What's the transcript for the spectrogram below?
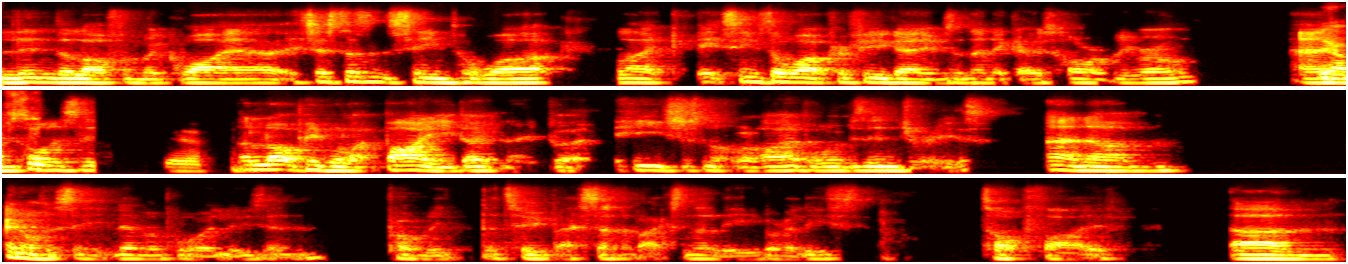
Lindelof and Maguire, it just doesn't seem to work. Like it seems to work for a few games and then it goes horribly wrong. And Yeah, seen- honestly, yeah. a lot of people like Bailly, don't they? But he's just not reliable with his injuries. And um, and obviously Liverpool are losing probably the two best centre backs in the league, or at least top five. Um,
